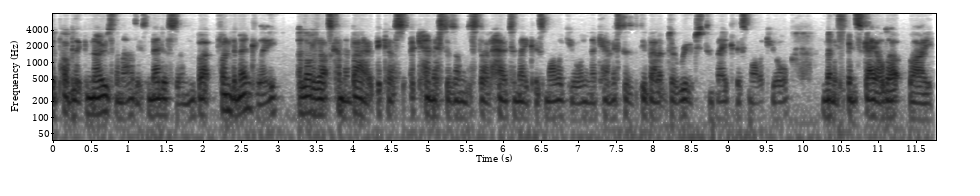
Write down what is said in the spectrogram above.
the public knows them as it's medicine, but fundamentally, a lot of that's come about because a chemist has understood how to make this molecule, and a chemist has developed a route to make this molecule. And then it's been scaled up by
